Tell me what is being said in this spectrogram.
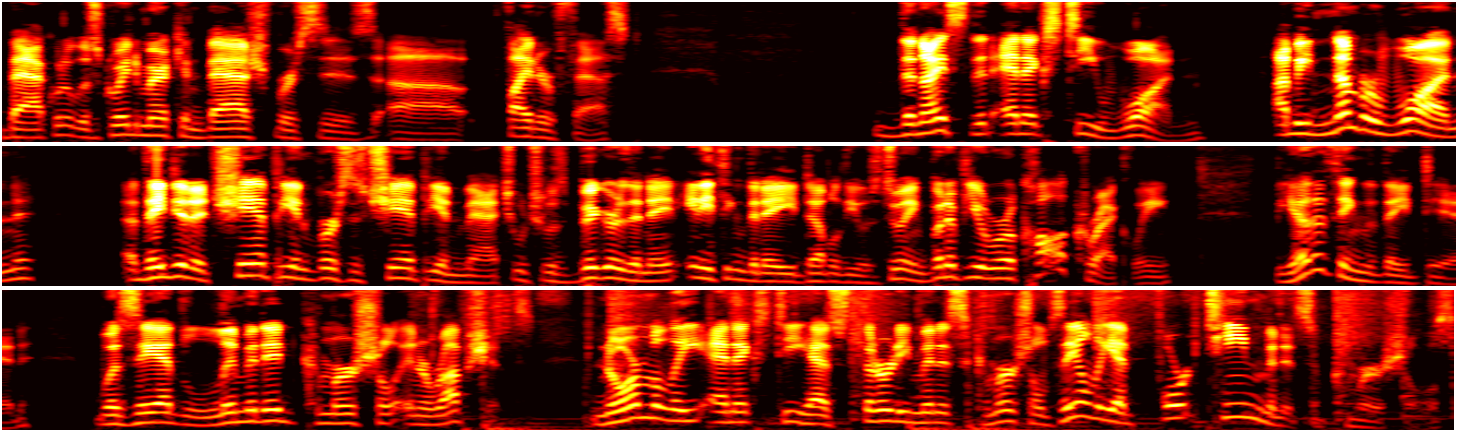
back when it was Great American Bash versus uh, Fighter Fest, the nights that NXT won. I mean, number one, they did a champion versus champion match, which was bigger than anything that AEW was doing. But if you recall correctly, the other thing that they did was they had limited commercial interruptions. Normally, NXT has 30 minutes of commercials. They only had 14 minutes of commercials,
